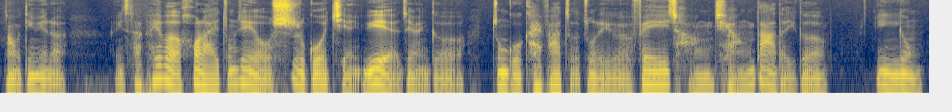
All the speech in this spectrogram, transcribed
那我订阅了 Instapaper，后来中间有试过简阅这样一个中国开发者做的一个非常强大的一个应用，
